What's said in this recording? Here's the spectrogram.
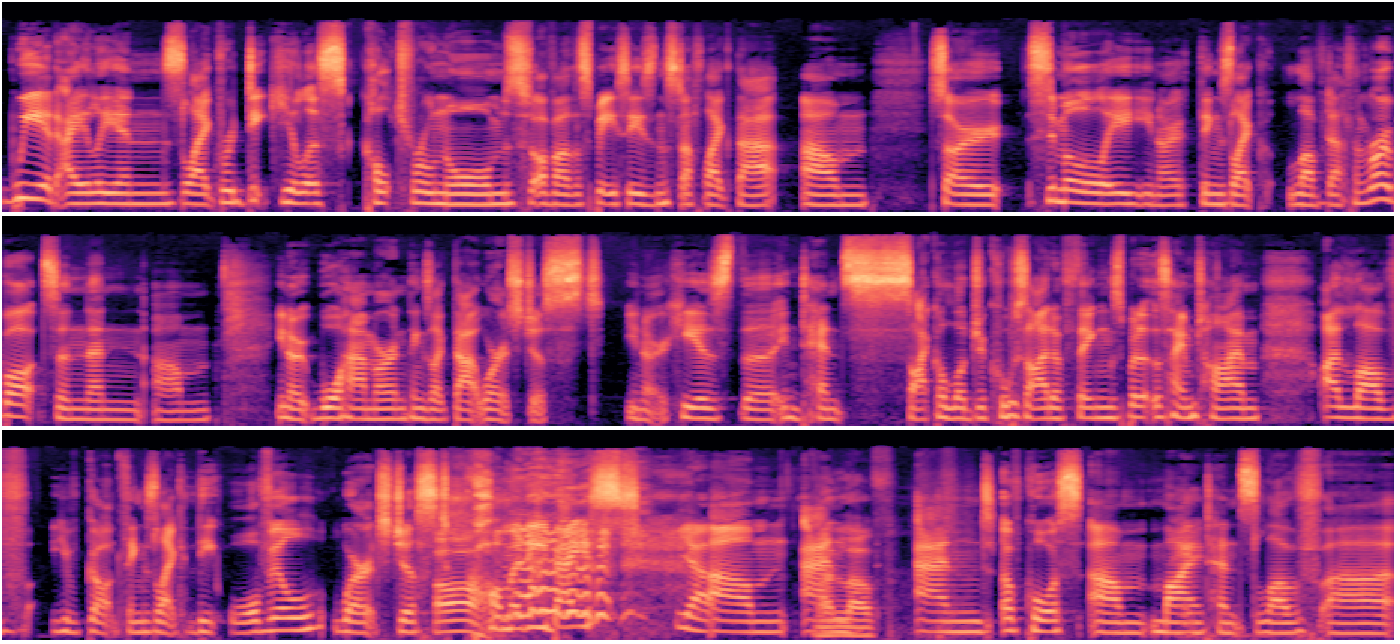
weird aliens like ridiculous cultural norms of other species and stuff like that um so similarly, you know, things like Love, Death, and Robots, and then um, you know Warhammer and things like that, where it's just you know here's the intense psychological side of things, but at the same time, I love you've got things like the Orville, where it's just comedy based. Yeah. Um, and, love. and of course, um, my intense love. Uh,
